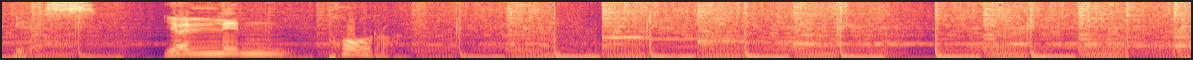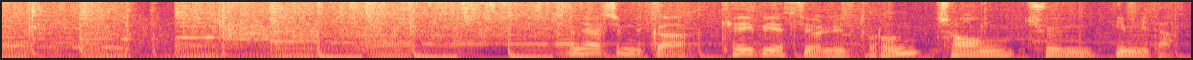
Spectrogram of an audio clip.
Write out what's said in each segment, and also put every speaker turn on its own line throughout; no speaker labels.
KBS 열린 토론
안녕하십니까. KBS 열린 토론 정준희입니다.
